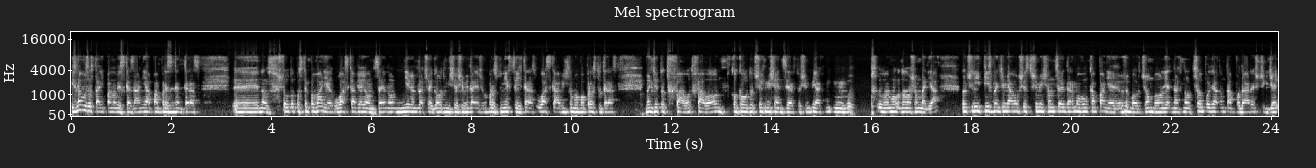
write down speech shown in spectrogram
i znowu zostali panowie skazani, a pan prezydent teraz yy, no, wszczął to postępowanie ułaskawiające. No, nie wiem dlaczego, mi się, się wydaje, że po prostu nie chce ich teraz ułaskawić, no bo po prostu teraz będzie to trwało, trwało około do trzech miesięcy, jak to się, jak mm, donoszą media. No, czyli PiS będzie miało przez trzy miesiące darmową kampanię wyborczą, bo jednak no, co pojadą tam pod areszt, czy gdzie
